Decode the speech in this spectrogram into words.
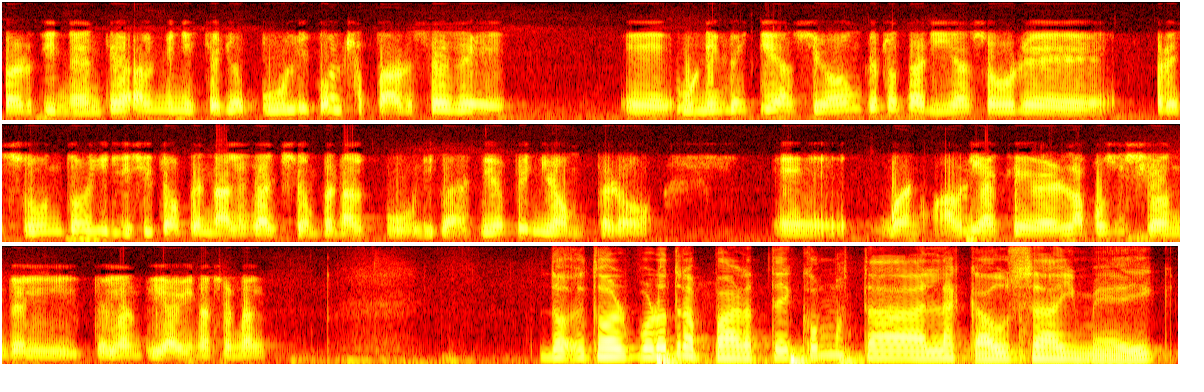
pertinentes al Ministerio Público al tratarse de eh, una investigación que trataría sobre presuntos ilícitos penales de acción penal pública. Es mi opinión, pero eh, bueno, habría que ver la posición del, de la entidad binacional. Doctor, por otra parte, ¿cómo está la causa IMEDIC?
